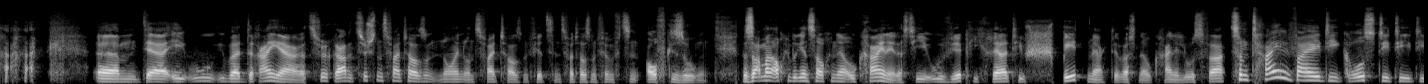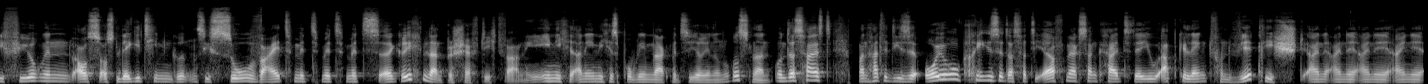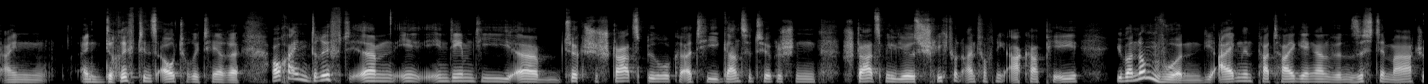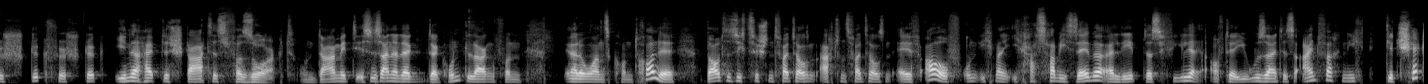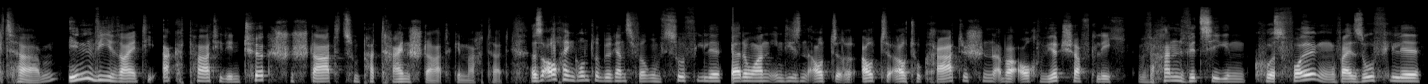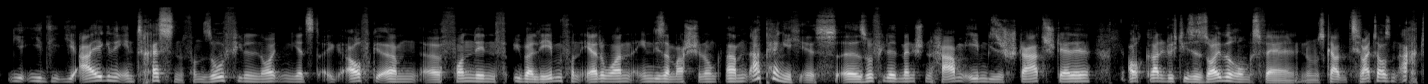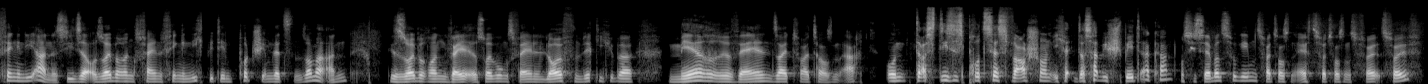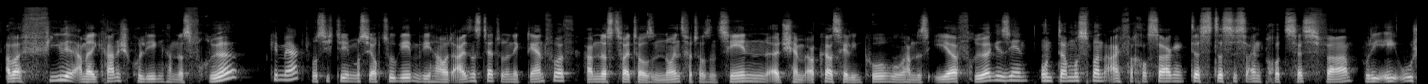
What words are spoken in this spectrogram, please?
ähm, der EU über drei Jahre, gerade zwischen 2009 und 2014, 2015 aufgesogen. Das sah man auch übrigens auch in der Ukraine, dass die EU wirklich relativ spät merkte, was in der Ukraine los war. Zum Teil, weil die groß, die, die, die Führungen aus, aus legitimen Gründen sich so weit mit, mit, mit äh, Griechenland beschäftigt waren. Ähnlich, ein ähnliches Problem lag mit Syrien und Russland. Und das heißt, man hatte diese Euro-Krise, das hat die Aufmerksamkeit der EU abgelenkt von wirklich eine, eine, eine, eine, ein, ein Drift ins Autoritäre, auch ein Drift, ähm, in, in dem die äh, türkische Staatsbürokratie, ganze türkischen Staatsmilieus schlicht und einfach von die AKP übernommen wurden. Die eigenen Parteigängern würden systematisch Stück für Stück innerhalb des Staates versorgt. Und damit ist es einer der, der Grundlagen von Erdogans Kontrolle, baute sich zwischen 2008 und 2011 auf. Und ich meine, das habe ich selber erlebt, dass viele auf der EU-Seite es einfach nicht gecheckt haben, inwieweit die AK-Party den türkischen Staat zum Parteienstaat gemacht hat. Das ist auch ein Grund übrigens, warum so viele Erdogan in diesen aut aut autokratischen, aber auch wirtschaftlich wahnwitzigen Kurs folgen, weil so viele die, die, die eigenen Interessen von so vielen Leuten jetzt auf, ähm, äh, von den Überleben von Erdogan in dieser Machtstellung ähm, abhängig ist. Äh, so viele Menschen haben eben diese Staatsstelle, auch gerade durch diese Säuberungswellen. Und es gab 2008 fingen die an. Es, diese Säuberungswellen fingen nicht mit dem Putsch im letzten Sommer an. Diese Säuberung, Säuberungswellen laufen wirklich über mehrere Wellen seit 2008. Und dass dieses Prozess war schon, ich, das habe ich später erkannt, muss ich selber zugeben, 2011, 2012 12. Aber viele amerikanische Kollegen haben das früher gemerkt, muss ich den, muss ich auch zugeben, wie Howard Eisenstadt oder Nick Danforth, haben das 2009, 2010, äh, Cem Ocker, Selim Koru haben das eher früher gesehen. Und da muss man einfach auch sagen, dass, dass es ein Prozess war, wo die EU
